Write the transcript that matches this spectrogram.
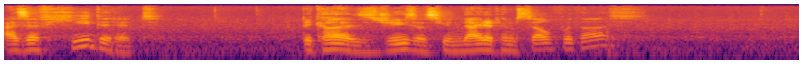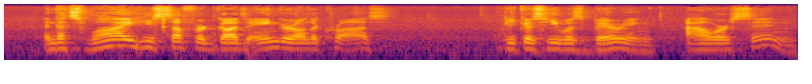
as if he did it because Jesus united himself with us. And that's why he suffered God's anger on the cross because he was bearing our sin.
